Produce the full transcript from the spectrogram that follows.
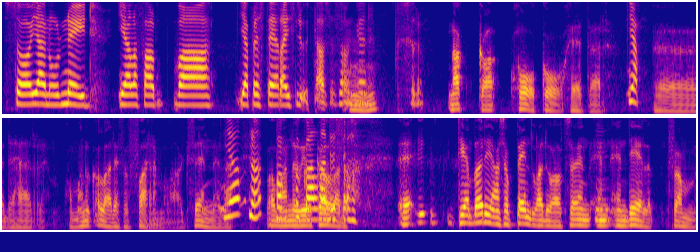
Så jag är nog nöjd i alla fall vad jag presterade i slutet av säsongen. Mm. Nacka HK heter ja. äh, det här, om man nu kallar det för farmlag sen eller ja, no, vad man nu vill kalla det. Så. Äh, till en början så pendlar du alltså en, en, mm. en del fram,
